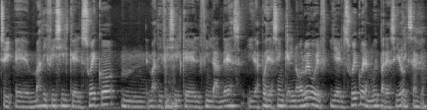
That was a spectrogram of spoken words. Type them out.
Sí. Eh, más difícil que el sueco, mm, más difícil que el finlandés, y después decían que el noruego y el, y el, sueco eran muy parecidos. Exacto.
